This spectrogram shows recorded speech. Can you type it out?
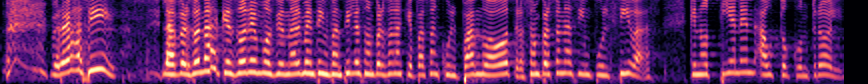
Pero es así. Las personas que son emocionalmente infantiles son personas que pasan culpando a otros, son personas impulsivas, que no tienen autocontrol,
